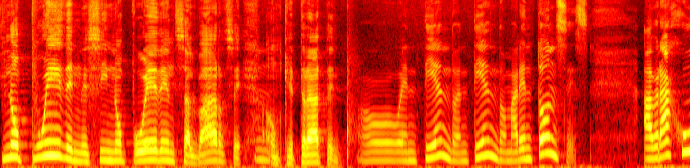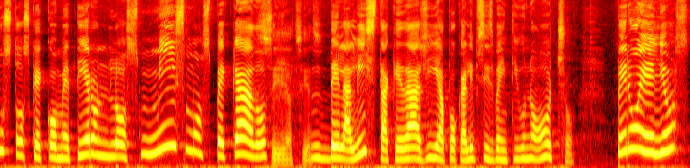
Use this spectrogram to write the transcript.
no pueden decir, no pueden salvarse, mm. aunque traten. Oh, entiendo, entiendo, Mar. Entonces, habrá justos que cometieron los mismos pecados de la lista que da allí Apocalipsis 21.8 pero ellos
